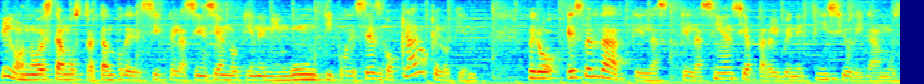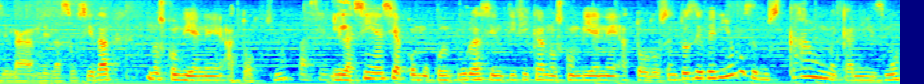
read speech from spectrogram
digo, no estamos tratando de decir que la ciencia no tiene ningún tipo de sesgo, claro que lo tiene, Pero es verdad que, las, que la ciencia para el beneficio, digamos, de la, de la sociedad nos conviene a todos, ¿no? Y la ciencia como cultura científica nos conviene a todos. Entonces deberíamos de buscar un mecanismo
